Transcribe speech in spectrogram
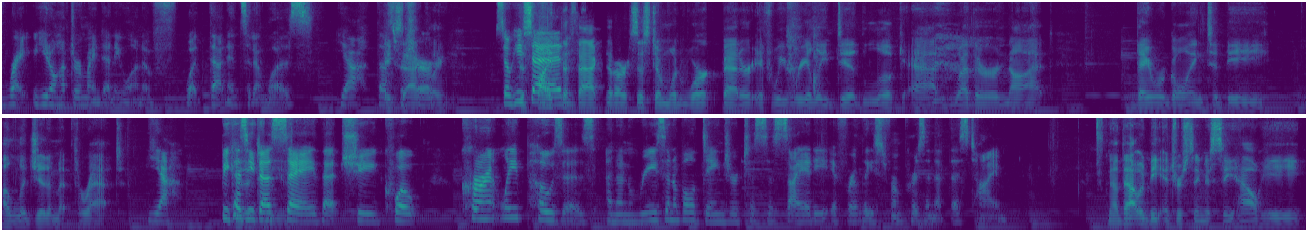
right you don't have to remind anyone of what that incident was yeah that's exactly for sure. so he despite said the fact that our system would work better if we really did look at whether or not they were going to be a legitimate threat yeah because he does say that she quote currently poses an unreasonable danger to society if released from prison at this time. Now, that would be interesting to see how he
